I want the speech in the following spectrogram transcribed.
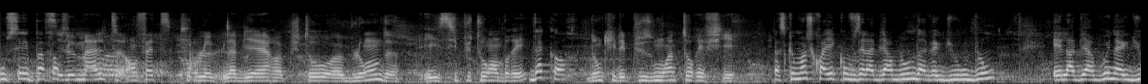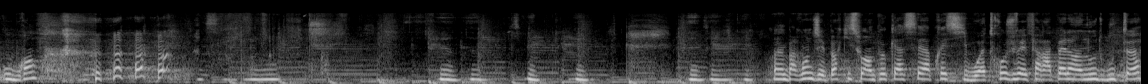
ou c'est pas C'est forcément le malt en fait pour le- la bière plutôt euh, blonde et ici plutôt ambrée. D'accord. Donc il est plus ou moins torréfié. Parce que moi je croyais qu'on faisait la bière blonde avec du houblon et la bière brune avec du houbrun. Ouais, par contre, j'ai peur qu'il soit un peu cassé après s'il boit trop. Je vais faire appel à un autre goûteur.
